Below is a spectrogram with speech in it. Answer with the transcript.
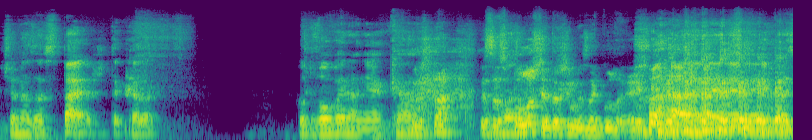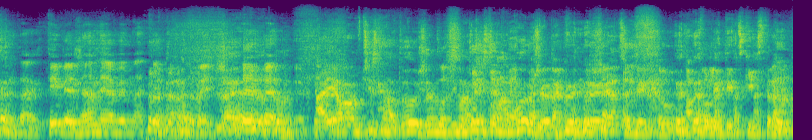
čo nás aj spája, že taká ako dôvera nejaká. Že sa spoločne držíme za gule, hej. Presne tak. Ty vieš na mňa, ja viem na teba, vieš. A ja mám číslo na tvoju ženu, ty máš číslo na moju ženu. Tak viac objektov a politických strán.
